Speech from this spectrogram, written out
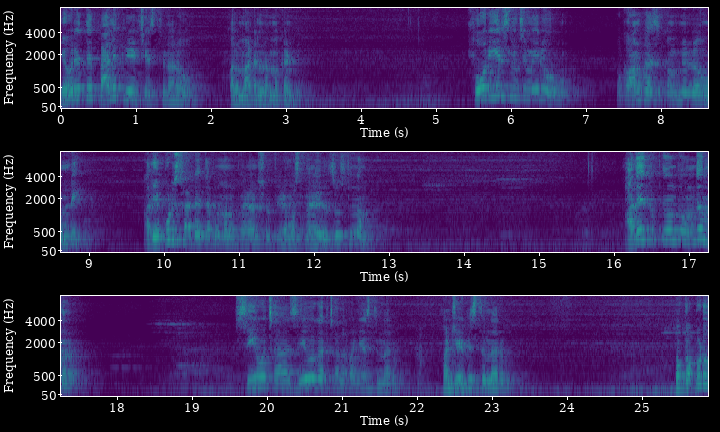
ఎవరైతే ప్యానిక్ క్రియేట్ చేస్తున్నారో వాళ్ళ మాటలు నమ్మకండి. ఫోర్ ఇయర్స్ నుంచి మీరు ఒక ఆన్ కంపెనీలో ఉండి అది ఎప్పుడు స్టార్ట్ అయితే అప్పుడు మనం ఫైనాన్షియల్ ఫ్రీడమ్ వస్తుందని ఎదురు చూస్తున్నాం. అదే దృక్పథంతో ఉందాం మనం. సీఓ చా సీఓ గారు చాలా పని చేస్తున్నారు పని చేపిస్తున్నారు. ఒకప్పుడు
